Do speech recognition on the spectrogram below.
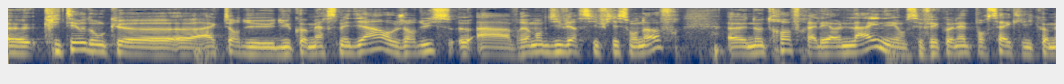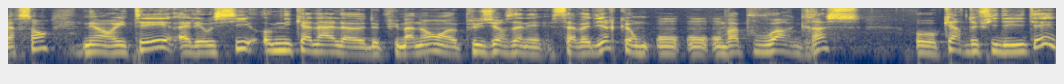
Euh, Criteo, donc euh, acteur du, commerce média, aujourd'hui a vraiment diversifié son offre. Notre offre, elle est online et on s'est fait connaître pour ça avec les e-commerçants. Mais en réalité, elle est aussi omnicanal depuis maintenant plusieurs années. Ça veut dire qu'on on- on- on va pouvoir, grâce aux cartes de fidélité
